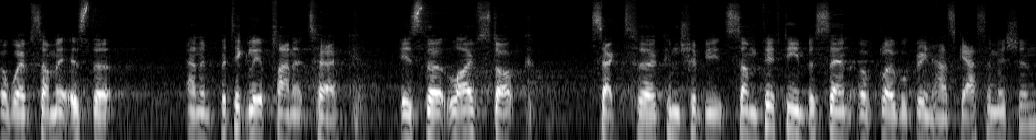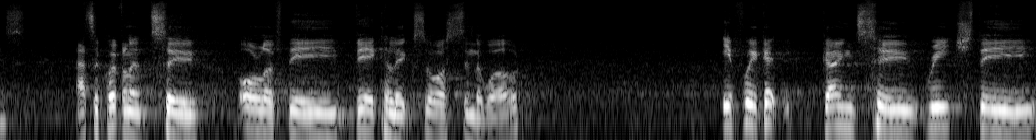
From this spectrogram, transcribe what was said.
at Web Summit is that, and particularly at Planet Tech, is that livestock sector contributes some 15% of global greenhouse gas emissions. That's equivalent to all of the vehicle exhausts in the world. If we're going to reach the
